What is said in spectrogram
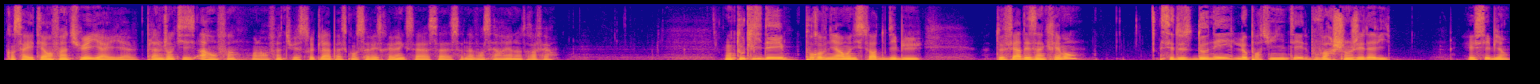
quand ça a été enfin tué, il y, a plein de gens qui disent ah enfin on a enfin tué ce truc-là parce qu'on savait très bien que ça, ça, ça n'avançait à rien notre affaire. Donc toute l'idée, pour revenir à mon histoire du début, de faire des incréments, c'est de se donner l'opportunité de pouvoir changer d'avis. Et c'est bien.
